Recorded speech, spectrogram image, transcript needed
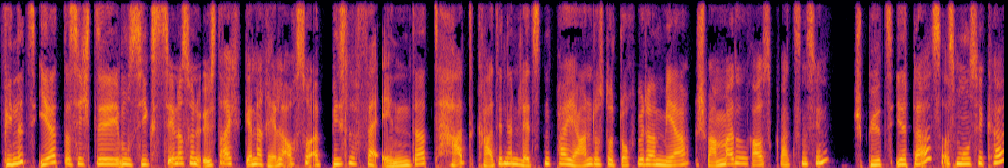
Findet ihr, dass sich die Musikszene so in Österreich generell auch so ein bisschen verändert hat, gerade in den letzten paar Jahren, dass da doch wieder mehr Schwammerl rausgewachsen sind? Spürt ihr das als Musiker?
